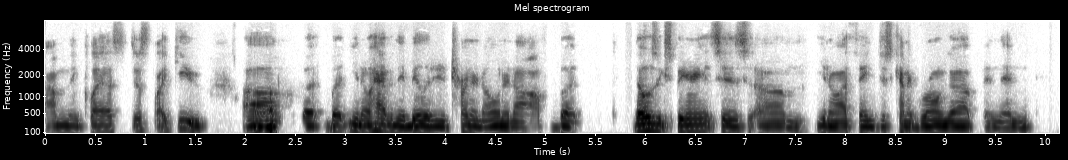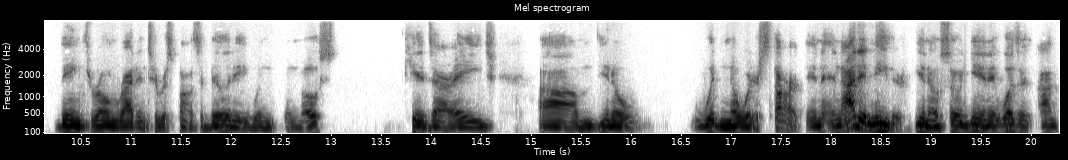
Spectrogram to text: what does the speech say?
I'm in class just like you. Uh, but but you know, having the ability to turn it on and off. But those experiences, um, you know, I think just kind of growing up and then being thrown right into responsibility when when most kids our age, um, you know, wouldn't know where to start. And and I didn't either, you know. So again, it wasn't I'm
